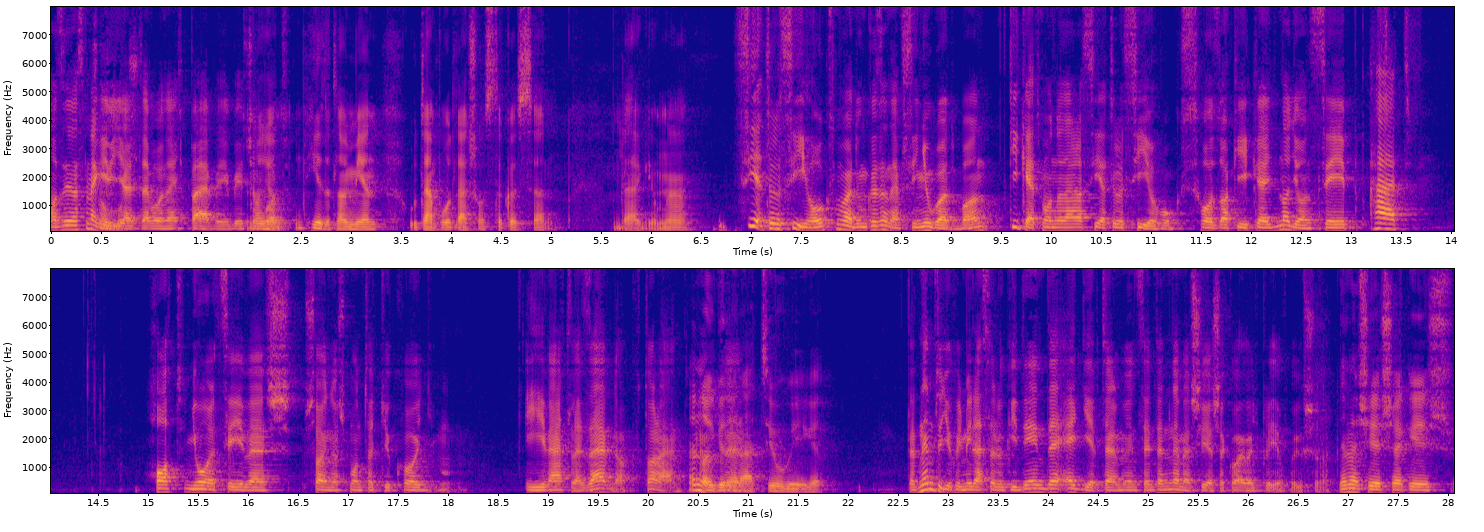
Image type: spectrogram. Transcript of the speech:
Azért azt megirigyelte volna egy pár VB csapat. Nagyon hihetetlen, hogy milyen utánpótlás hoztak össze Belgiumnál. Seattle Seahawks, maradunk az NFC nyugatban. Kiket mondanál a Seattle Seahawkshoz, akik egy nagyon szép, hát 6-8 éves, sajnos mondhatjuk, hogy évát lezárnak talán? Egy nagy generáció vége. Tehát nem tudjuk, hogy mi lesz velük idén, de egyértelműen szerintem nem esélyesek arra, hogy playoffba jussanak. Nem esélyesek, és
